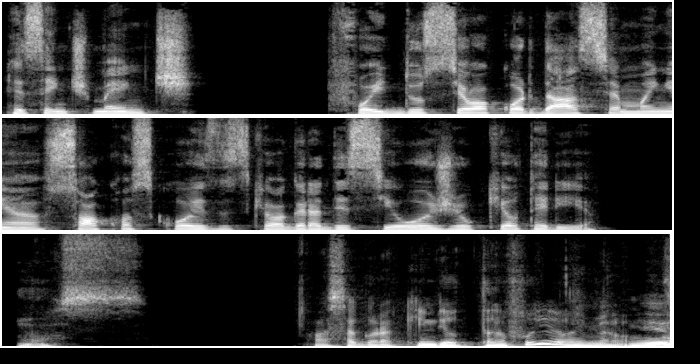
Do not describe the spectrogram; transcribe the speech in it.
recentemente foi do se eu acordasse amanhã só com as coisas que eu agradeci hoje, o que eu teria. Nossa. Nossa, agora quem deu tan fui eu, hein, meu? Meu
